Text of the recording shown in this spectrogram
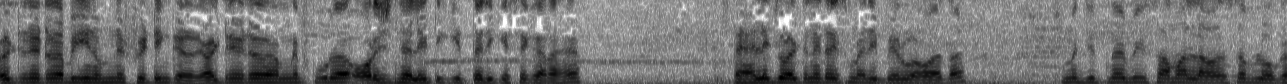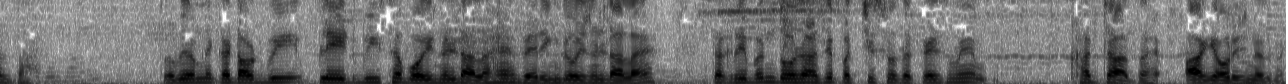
अल्टरनेटर अभी हमने फिटिंग कर दिया अल्टरनेटर हमने पूरा ओरिजिनलिटी की तरीके से करा है। पहले जो अल्टरनेटर इसमें रिपेयर हुआ हुआ था उसमें जितने भी सामान लगा सब लोकल था। तो अभी हमने कटआउट भी प्लेट भी सब ओरिजिनल डाला है वेयरिंग भी ओरिजिनल डाला है। तकरीबन 2000 से 2500 तक का इसमें खर्चा आता है आ गया ओरिजिनल में।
